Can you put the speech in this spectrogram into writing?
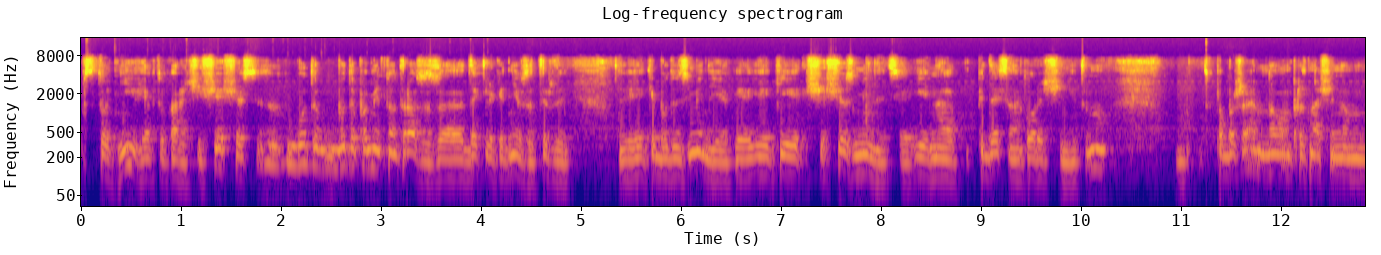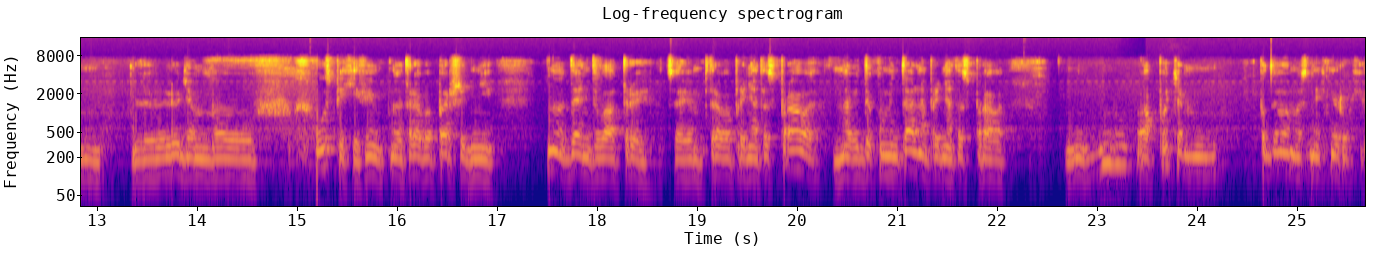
100 днів, як то кажуть, чи ще щось. Буде, буде помітно одразу за декілька днів, за тиждень, які будуть зміни, які, що, що зміниться і на підеться на користь чи ні. Тому побажаємо новим призначеним людям е, успіхів. Їм треба перші дні. Ну, день, два, три. Це їм треба прийняти справи, навіть документально прийняти справи. Ну, а потім подивимось на їхні рухи.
